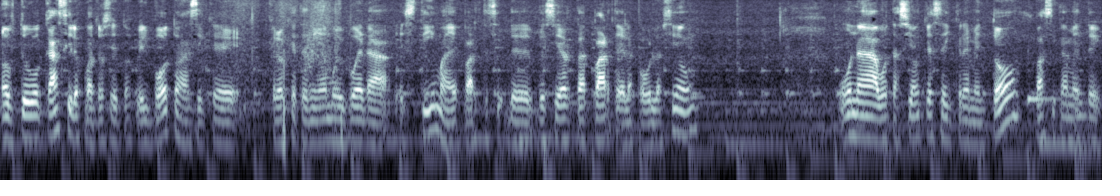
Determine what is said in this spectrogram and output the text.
Obtuvo casi los 400 mil votos, así que creo que tenía muy buena estima de, parte, de, cierta parte de la población. Una votación que se incrementó, básicamente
